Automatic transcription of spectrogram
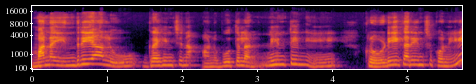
మన ఇంద్రియాలు గ్రహించిన అనుభూతులన్నింటినీ క్రోడీకరించుకొని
